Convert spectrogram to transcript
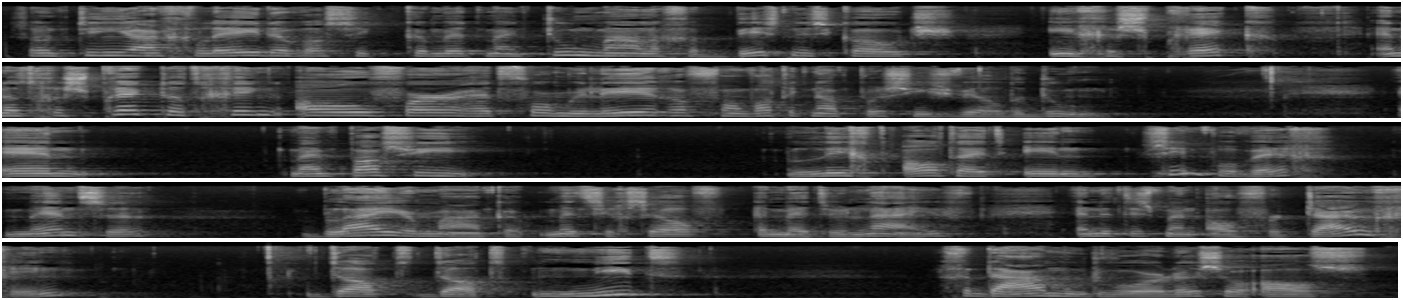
Zo'n tien jaar geleden was ik met mijn toenmalige businesscoach in gesprek. En dat gesprek dat ging over het formuleren van wat ik nou precies wilde doen. En mijn passie ligt altijd in simpelweg mensen blijer maken met zichzelf en met hun lijf. En het is mijn overtuiging dat dat niet gedaan moet worden zoals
